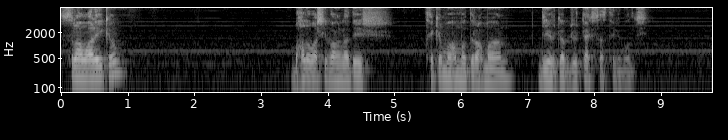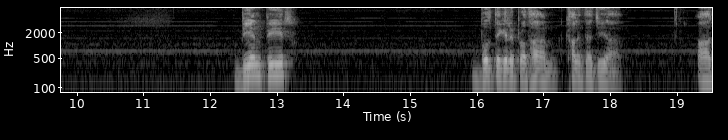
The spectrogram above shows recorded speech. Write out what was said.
আসসালামু আলাইকুম। ভালোবাসি বাংলাদেশ থেকে মোহাম্মদ রহমান ডিএফডব্লিউ টেক্সাস থেকে বলছি। বিএনপির বলতে গেলে প্রধান খালেদা জিয়া আজ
